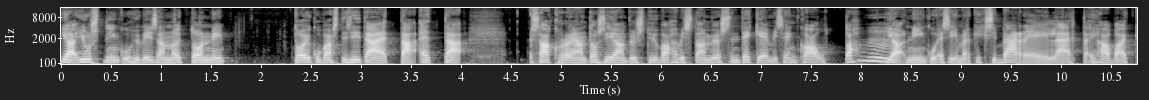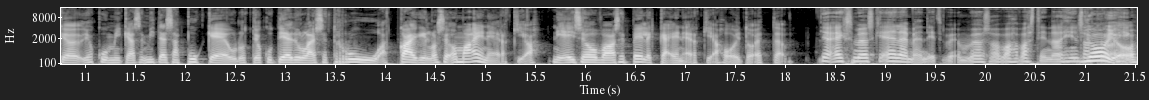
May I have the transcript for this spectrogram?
Ja just niin kuin hyvin sanoit Tonni, toi kuvasti sitä, että, että sakrojan tosiaan pystyy vahvistamaan myös sen tekemisen kautta, mm. ja niin kuin esimerkiksi väreillä, että ihan vaikka joku, mikä, miten sä pukeudut, joku tietynlaiset ruuat, kaikilla on se oma energia, niin ei se ole vaan se pelkkä energiahoito. Että... Ja eikö myöskin elementit myös ole vahvasti näihin sakroihin Joo, joo,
